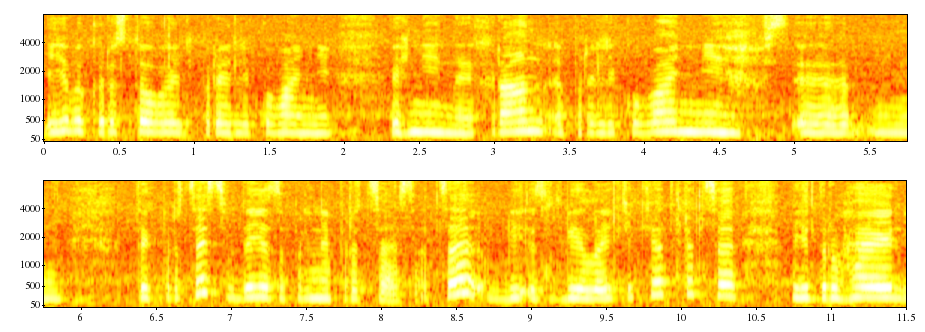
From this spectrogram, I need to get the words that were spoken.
Її використовують при лікуванні гнійних ран, при лікуванні е, тих процесів, де є запальний процес. А це біла етикетка, це гідрогель,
